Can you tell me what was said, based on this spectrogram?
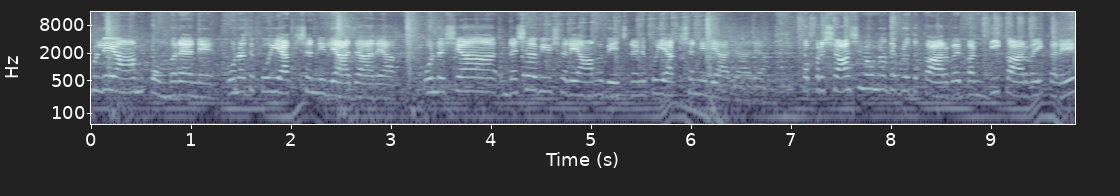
ਖੁੱਲੇ ਆਮ ਘੁੰਮ ਰਹੇ ਨੇ। ਉਹਨਾਂ ਤੇ ਕੋਈ ਐਕਸ਼ਨ ਨਹੀਂ ਲਿਆ ਜਾ ਰਿਹਾ। ਉਹ ਨਸ਼ਾ ਨਸ਼ਾ ਵੀ ਸ਼ਰੇਆਮ ਵੇਚ ਰਹੇ ਨੇ, ਕੋਈ ਐਕਸ਼ਨ ਨਹੀਂ ਲਿਆ ਜਾ ਰਿਹਾ। ਤਾਂ ਪ੍ਰਸ਼ਾਸਨ ਉਹਨਾਂ ਦੇ ਵਿਰੁੱਧ ਕਾਰਵਾਈ, ਬਣਦੀ ਕਾਰਵਾਈ ਕਰੇ।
